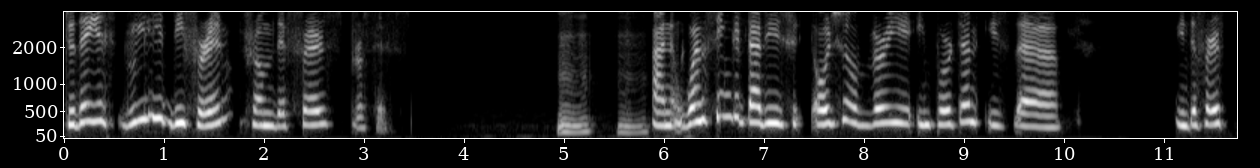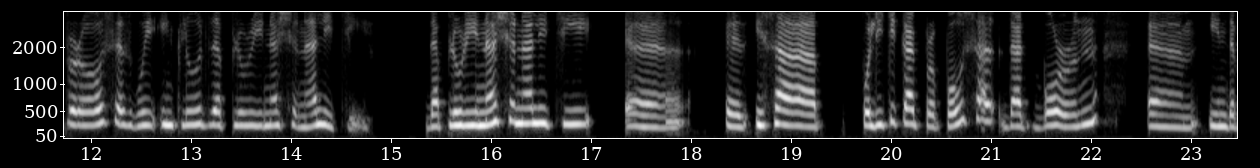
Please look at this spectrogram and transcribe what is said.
today is really different from the first process. Mm -hmm. And one thing that is also very important is uh, in the first process, we include the plurinationality. The plurinationality uh, is a political proposal that born um, in the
